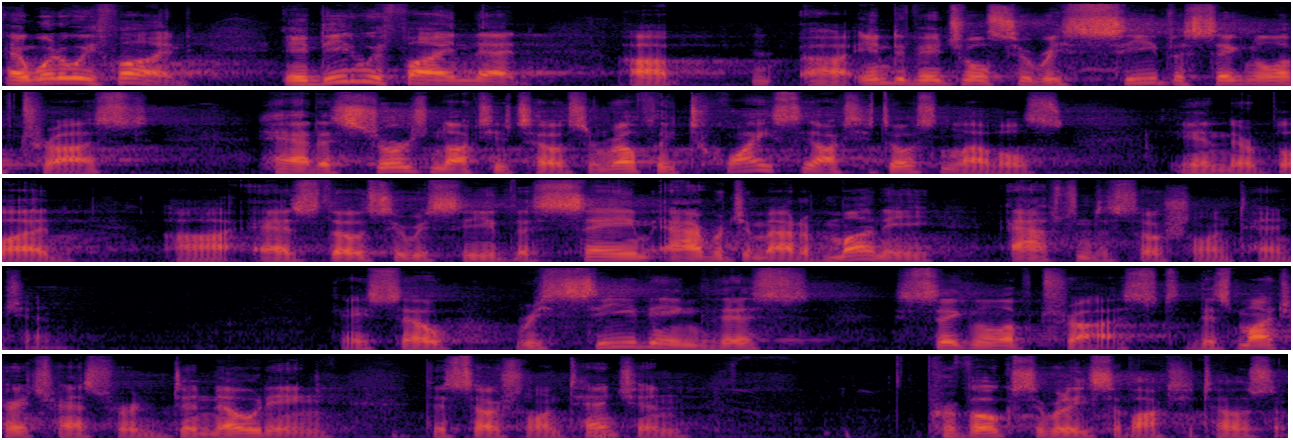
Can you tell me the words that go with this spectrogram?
And what do we find? Indeed, we find that uh, uh, individuals who received a signal of trust had a surge in oxytocin, roughly twice the oxytocin levels in their blood uh, as those who received the same average amount of money absent of social intention. Okay, so receiving this signal of trust, this monetary transfer denoting the social intention, provokes the release of oxytocin.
